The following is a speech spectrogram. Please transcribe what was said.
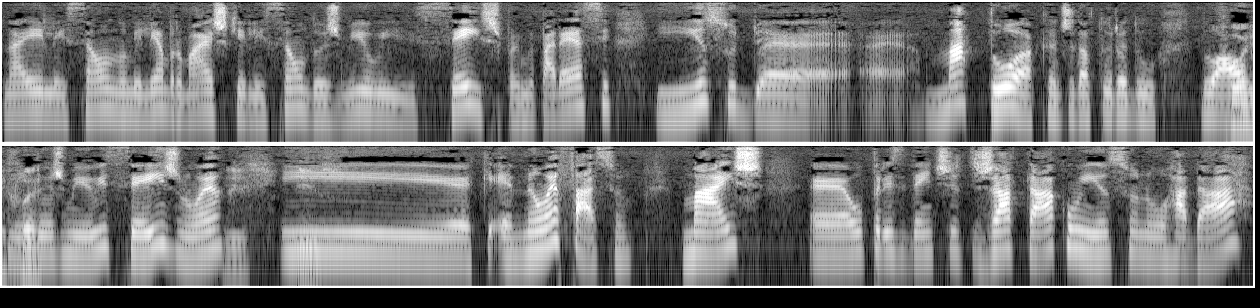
na eleição, não me lembro mais que eleição, 2006, me parece, e isso é, é, matou a candidatura do, do Alckmin foi, foi. em 2006, não é? Isso, e isso. É, não é fácil, mas é, o presidente já está com isso no radar,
